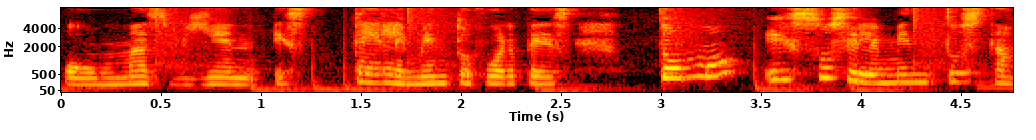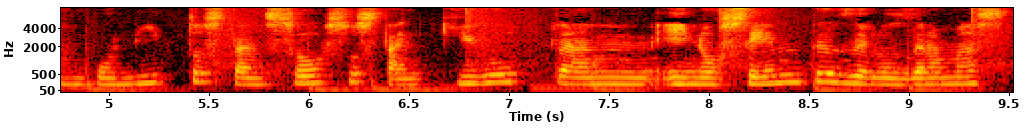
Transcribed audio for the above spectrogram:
o más bien este elemento fuerte es, tomo esos elementos tan bonitos, tan sosos, tan cute, tan inocentes de los dramas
